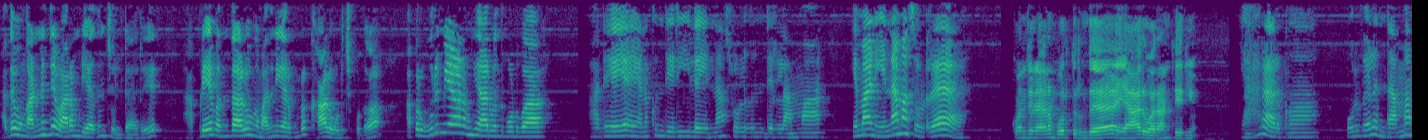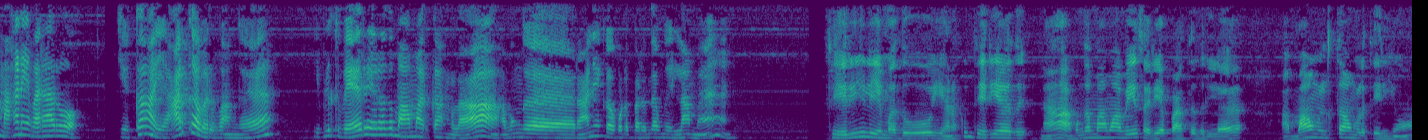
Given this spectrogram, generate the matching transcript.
அதே உங்க அண்ணனே வர முடியாதுன்னு சொல்லிட்டாரு. அப்படியே வந்தாலும் உங்க மதனியார் கூட கால் ஒடிச்சு போடும். அப்புறம் உரிமையானவங்க யார் வந்து போடுவா? அதே எனக்கும் தெரியல. என்ன சொல்லுதுன்னு தெரியல அம்மா. ஏமா நீ என்னம்மா சொல்ற? கொஞ்ச நேரம் பொறுத்துருங்க. யார் வரான்னு தெரியும். யாரா இருக்கும்? ஒருவேளை இந்த அம்மா மகனே வராரோ? ஏக்கா யாருக்கா வருவாங்க? இவளுக்கு வேற யாராவது மாமா இருக்காங்களா? அவங்க ராணி அக்கா கூட பிறந்தவங்க இல்லாம? தெரியலையே மது எனக்கும் தெரியாது. நான் அவங்க மாமாவே சரியா பார்த்தது இல்ல அம்மா அவங்களுக்கு தான் அவங்கள தெரியும்.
